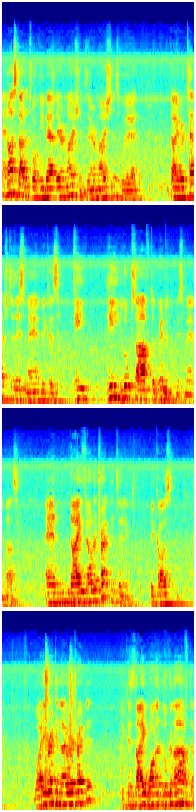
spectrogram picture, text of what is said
And I started talking about their emotions. Their emotions were they were attached to this man because he he looks after women, this man does. And they felt attracted to him because why do you reckon they were attracted? Because they wanted looking after.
